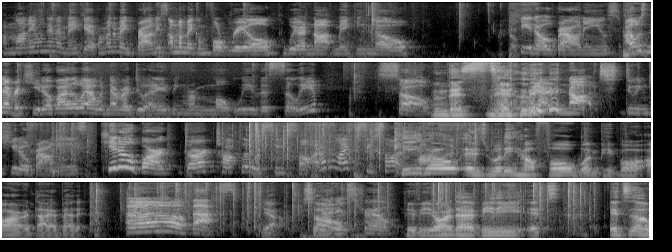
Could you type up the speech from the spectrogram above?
I'm not even gonna make it. If I'm gonna make brownies, I'm gonna make them for real. We are not making no Yep. keto brownies. I was never keto, by the way. I would never do anything remotely this silly. So This we are not doing keto brownies. Keto bark, dark chocolate with sea salt. I don't like sea salt. keto is really helpful when people are diabetic. Oh, facts. Yeah. So That is true. if you are diabetic, it's it's a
